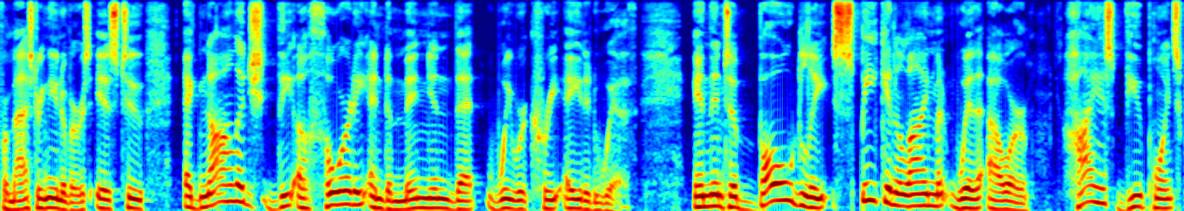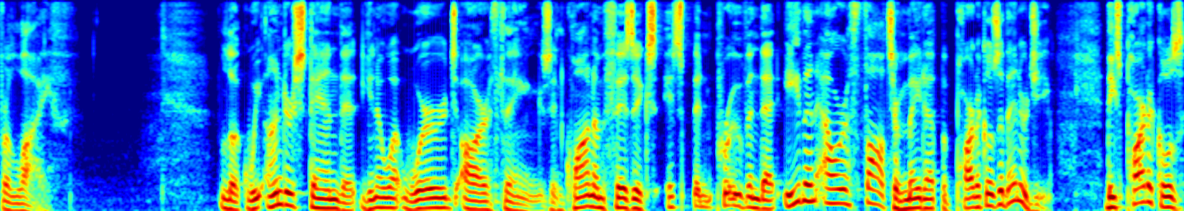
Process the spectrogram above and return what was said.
for mastering the universe is to acknowledge the authority and dominion that we were created with, and then to boldly speak in alignment with our highest viewpoints for life. Look, we understand that, you know what, words are things. In quantum physics, it's been proven that even our thoughts are made up of particles of energy. These particles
